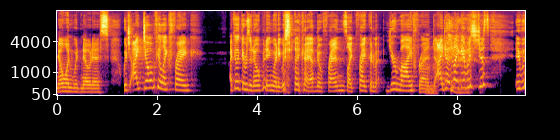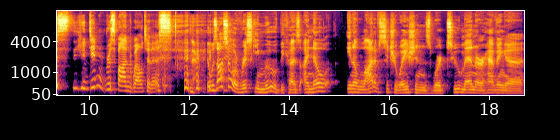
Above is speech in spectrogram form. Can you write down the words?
no one would notice. Which I don't feel like Frank. I feel like there was an opening when he was like, "I have no friends." Like Frank could have, "You're my friend." Mhm. I don't like. It was just. It was. He didn't respond well to this. No. It was also a risky move because I know in a lot of situations where two men are having a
